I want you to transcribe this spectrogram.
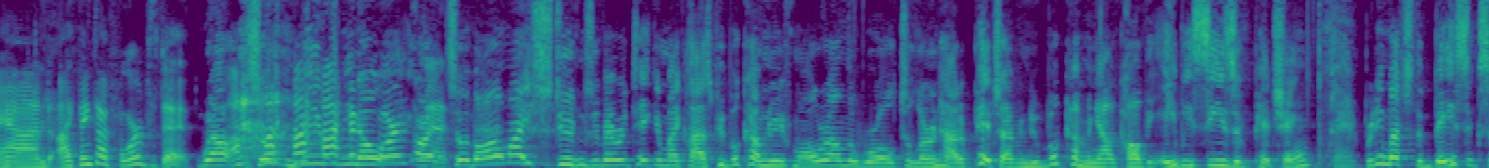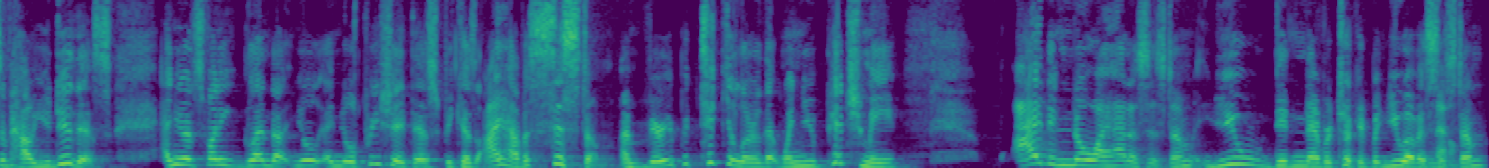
And I think I Forbesed it. Well, so you know, all right. So, of all my students who've ever taken my class, people come to me from all around the world to learn how to pitch. I have a new book coming out called "The ABCs of Pitching," pretty much the basics of how you do this. And you know, it's funny, Glenda, you'll and you'll appreciate this because I have a system. I'm very particular that when you pitch me, I didn't know I had a system. You didn't never took it, but you have a system.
